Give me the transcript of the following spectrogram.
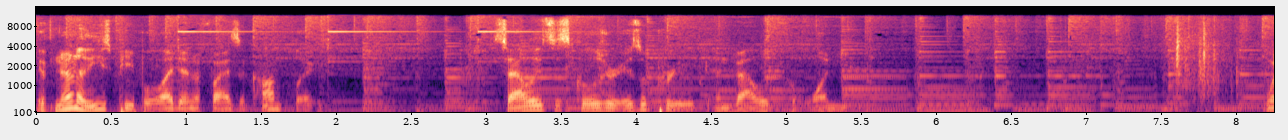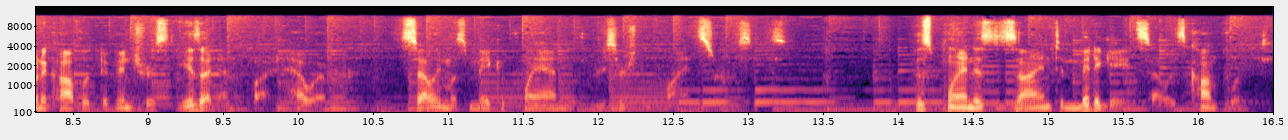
If none of these people identify as a conflict, Sally's disclosure is approved and valid for one year. When a conflict of interest is identified, however, Sally must make a plan with Research Compliance Services. This plan is designed to mitigate Sally's conflict.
